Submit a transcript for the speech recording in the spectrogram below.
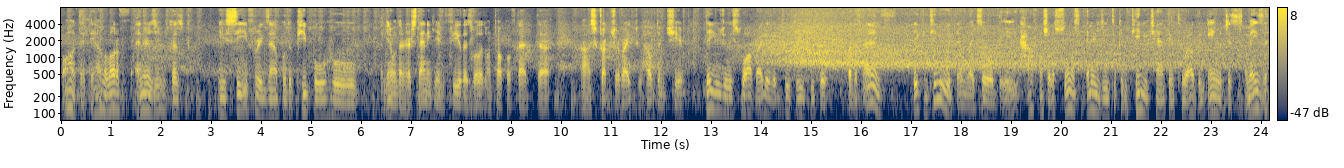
Wild that they have a lot of energy because you see, for example, the people who, you know, that are standing here in the field as well as on top of that uh, uh, structure, right, to help them cheer. They usually swap, right? There's like two, three people, but the fans, they continue with them, like so they have, mashallah, so much energy to continue chanting throughout the game, which is amazing.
